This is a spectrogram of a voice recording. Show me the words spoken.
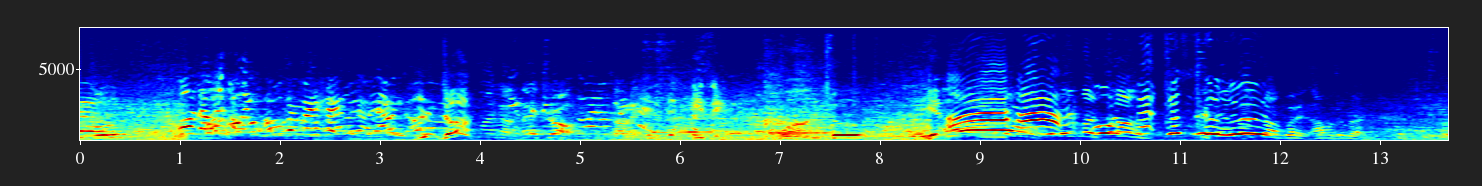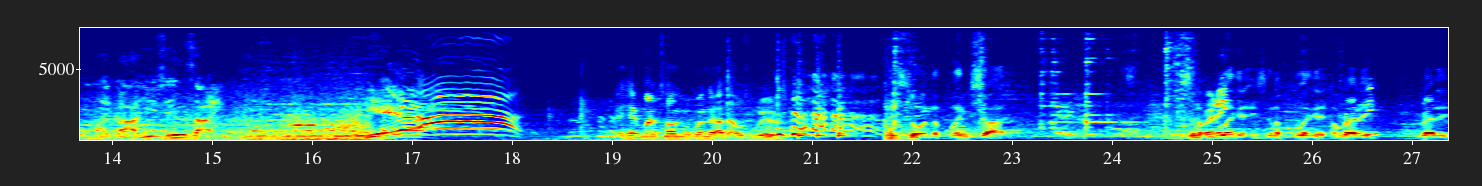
two. Well, that was like over my head though. That was over. You ducked. Let's roll. Sorry. Easy. One, two. Yeah. Oh, that Jess is gonna lose. Wait, I wasn't ready. Oh my God. He's inside. Yeah. Ah! It hit my tongue and went out. That was weird. He's doing the fling shot. He's gonna Ready? fling it. He's gonna fling it. I'm ready. Ready.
